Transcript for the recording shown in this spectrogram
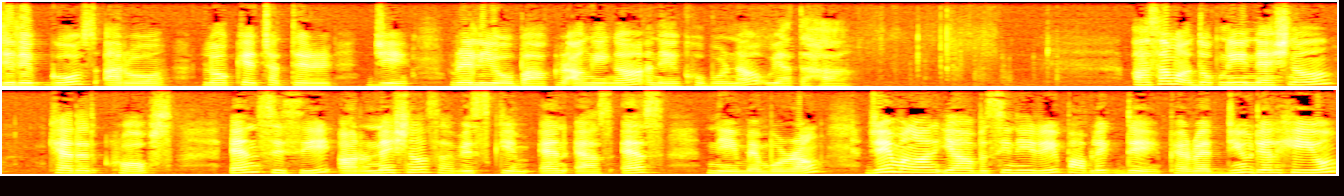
dilip ghosh aro loke chatter ji rally o bak ra anginga ane khoborna uyataha. Asam adokni national cadet corps NCC ar National Service Scheme NSS ni memberang je mangan ya basini Republic Day parade New Delhi yo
